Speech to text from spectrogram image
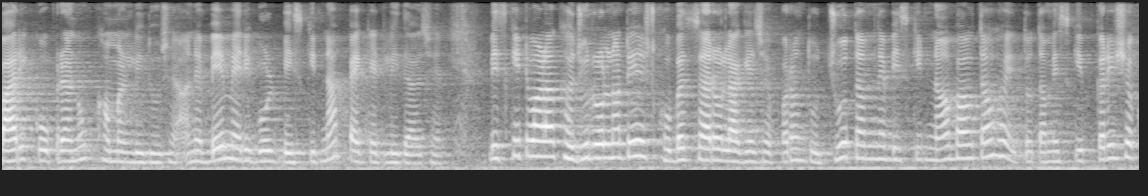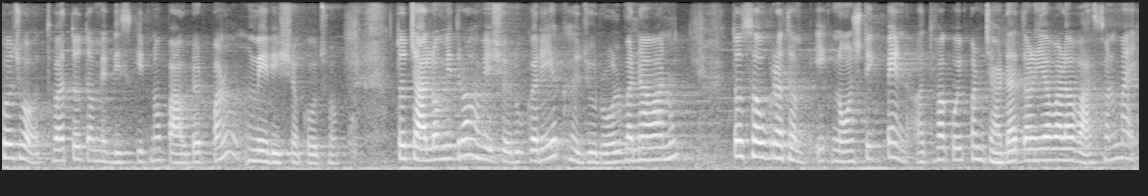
બારીક કોપરાનું ખમણ લીધું છે અને બે મેરીગોલ્ડ બિસ્કિટના પેકેટ લીધા છે. બિસ્કિટવાળા ખજૂર રોલનો ટેસ્ટ ખૂબ જ સારો લાગે છે, પરંતુ જો તમને બિસ્કિટ ન ભાવતા હોય તો તમે સ્કીપ કરી શકો છો અથવા તો તમે બિસ્કિટનો પાવડર પણ ઉમેરી શકો છો. તો ચાલો મિત્રો, હવે શરૂ કરીએ ખજૂર રોલ બનાવવાનું. તો સૌપ્રથમ એક નોનસ્ટિક પેન અથવા કોઈ પણ જાડા તળિયાવાળા વાસણમાં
